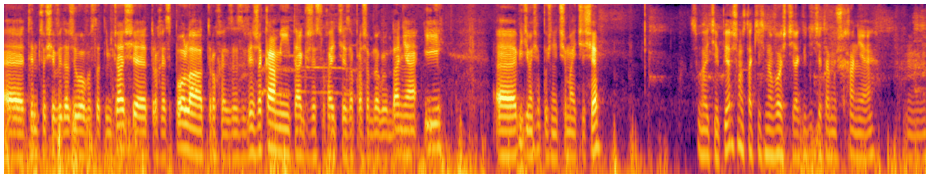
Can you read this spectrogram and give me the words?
e, tym co się wydarzyło w ostatnim czasie, trochę z pola, trochę ze zwierzakami, także słuchajcie, zapraszam do oglądania i e, widzimy się później, trzymajcie się. Słuchajcie, pierwszą z takich nowości, jak widzicie tam już Hanie, mm,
